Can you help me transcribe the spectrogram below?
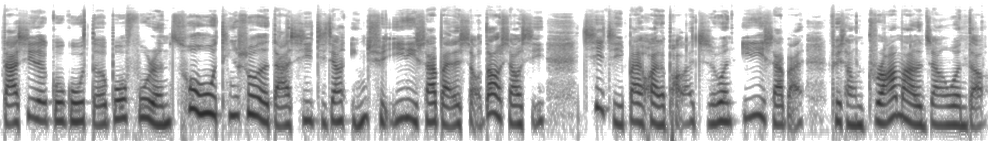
达西的姑姑德波夫人错误听说了达西即将迎娶伊丽莎白的小道消息，气急败坏的跑来质问伊丽莎白，非常 drama 的这样问道：“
